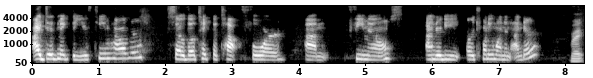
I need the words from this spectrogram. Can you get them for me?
I did make the youth team, however, so they'll take the top four um, females under the or 21 and under Right.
